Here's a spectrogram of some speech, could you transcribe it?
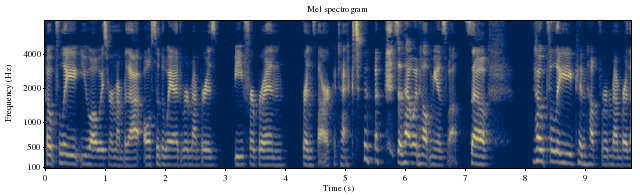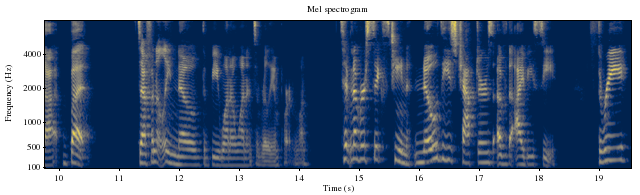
hopefully you always remember that. Also, the way I'd remember is B for Bryn. Bryn's the architect. so that would help me as well. So hopefully you can help remember that. But definitely know the B101. It's a really important one. Tip number 16 know these chapters of the IBC three,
